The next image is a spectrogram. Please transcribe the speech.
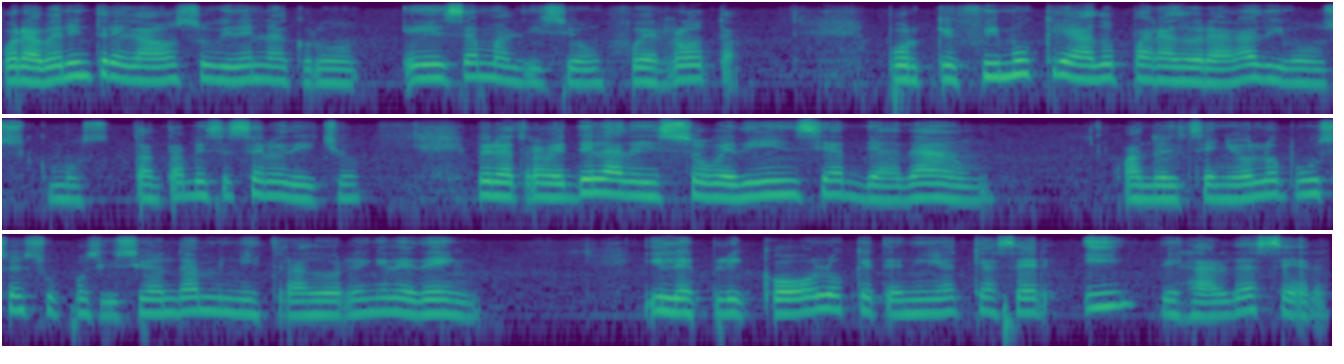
por haber entregado su vida en la cruz, esa maldición fue rota. Porque fuimos creados para adorar a Dios, como tantas veces se lo he dicho, pero a través de la desobediencia de Adán, cuando el Señor lo puso en su posición de administrador en el Edén y le explicó lo que tenía que hacer y dejar de hacer,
